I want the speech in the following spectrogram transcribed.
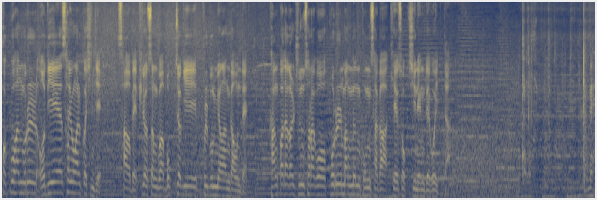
확보한 물을 어디에 사용할 것인지 사업의 필요성과 목적이 불분명한 가운데 강바닥을 준설하고 볼을 막는 공사가 계속 진행되고 있다. 네,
